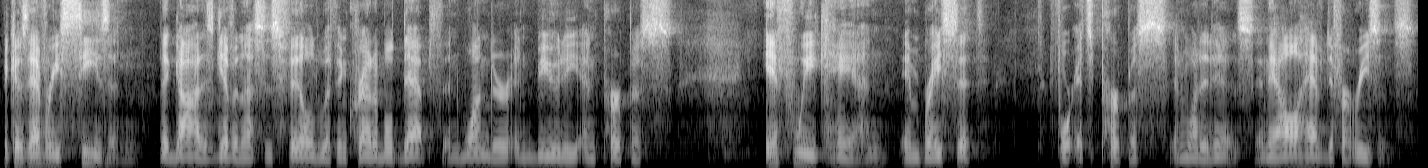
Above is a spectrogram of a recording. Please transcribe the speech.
because every season that God has given us is filled with incredible depth and wonder and beauty and purpose. If we can embrace it for its purpose and what it is. And they all have different reasons,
